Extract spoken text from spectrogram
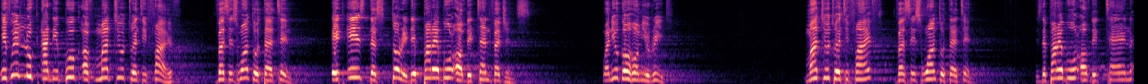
If we look at the book of Matthew 25, verses 1 to 13, it is the story, the parable of the ten virgins. When you go home, you read. Matthew 25, verses 1 to 13. It's the parable of the ten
